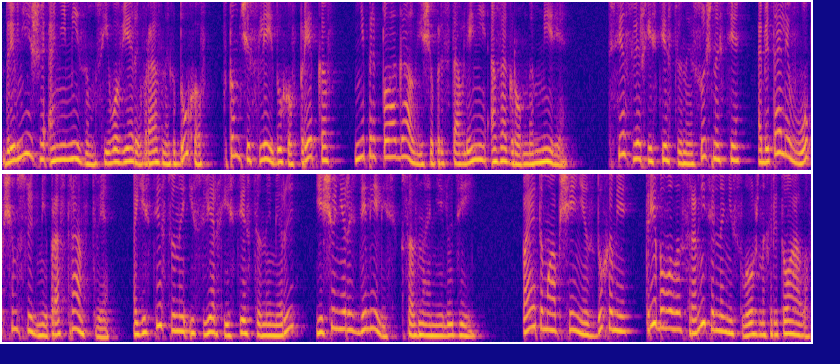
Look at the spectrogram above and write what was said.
Древнейший анимизм с его верой в разных духов, в том числе и духов предков, не предполагал еще представлений о загробном мире. Все сверхъестественные сущности – обитали в общем с людьми пространстве, а естественные и сверхъестественные миры еще не разделились в сознании людей. Поэтому общение с духами требовало сравнительно несложных ритуалов.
